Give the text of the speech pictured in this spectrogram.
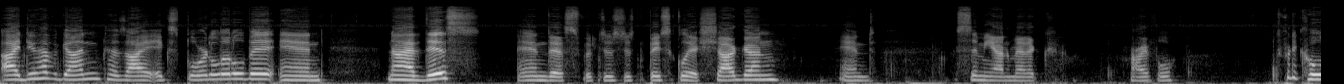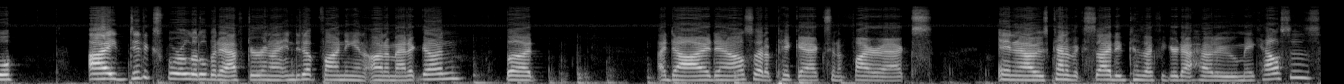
I do have a gun, because I explored a little bit, and now I have this, and this, which is just basically a shotgun, and a semi-automatic rifle. It's pretty cool. I did explore a little bit after, and I ended up finding an automatic gun, but I died, and I also had a pickaxe and a fire axe and I was kind of excited because I figured out how to make houses,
